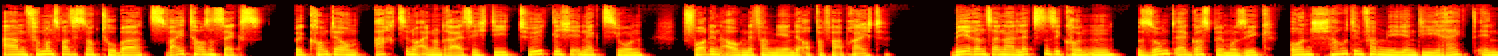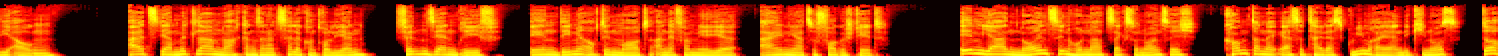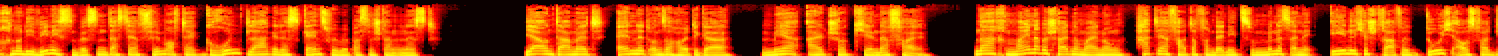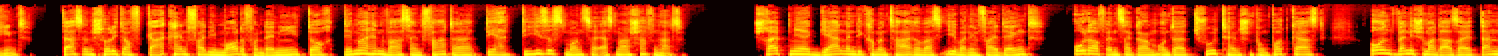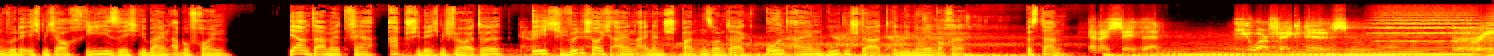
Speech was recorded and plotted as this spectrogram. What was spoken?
Am 25. Oktober 2006 bekommt er um 18.31 Uhr die tödliche Injektion vor den Augen der Familien der Opfer verabreicht. Während seiner letzten Sekunden summt er Gospelmusik und schaut den Familien direkt in die Augen. Als die Ermittler im Nachgang seiner Zelle kontrollieren, finden sie einen Brief, in dem er auch den Mord an der Familie ein Jahr zuvor gesteht. Im Jahr 1996 kommt dann der erste Teil der Scream-Reihe in die Kinos, doch nur die wenigsten wissen, dass der Film auf der Grundlage des Gainesville Rippers entstanden ist. Ja, und damit endet unser heutiger, mehr als schockierender Fall. Nach meiner bescheidenen Meinung hat der Vater von Danny zumindest eine ähnliche Strafe durchaus verdient. Das entschuldigt auf gar keinen Fall die Morde von Danny, doch immerhin war es sein Vater, der dieses Monster erstmal erschaffen hat. Schreibt mir gerne in die Kommentare, was ihr über den Fall denkt oder auf Instagram unter truetension.podcast und wenn ihr schon mal da seid, dann würde ich mich auch riesig über ein Abo freuen. Ja, und damit verabschiede ich mich für heute. Ich wünsche euch allen einen entspannten Sonntag und einen guten Start in die neue Woche. Bis dann. And I say that you are fake news. Three,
